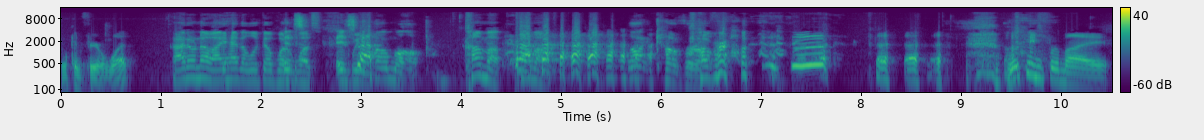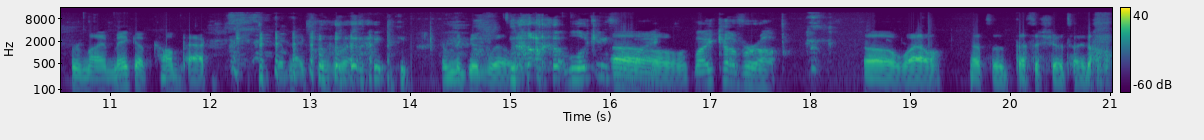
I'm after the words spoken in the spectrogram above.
looking for your what? I don't know. I had to look up what It's, it was. it's We- come up, come up, come up, not cover up. cover up. looking for my for my makeup compact with my cover up from the Goodwill. I'm Looking for Oh, my, my cover up. Oh wow, that's a that's a show title.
